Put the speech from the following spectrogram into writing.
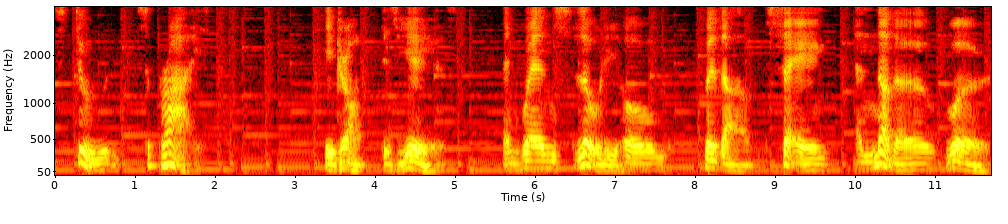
stood surprised. He dropped his years and went slowly home without saying another word.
